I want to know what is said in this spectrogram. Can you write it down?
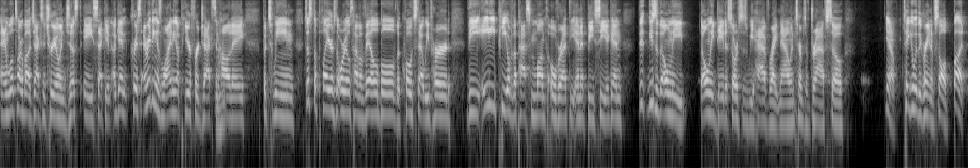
and we'll talk about Jackson Chourio in just a second. Again, Chris, everything is lining up here for Jackson mm-hmm. Holliday between just the players the Orioles have available, the quotes that we've heard, the ADP over the past month over at the NFBC. Again, th- these are the only the only data sources we have right now in terms of drafts. So, you know, take it with a grain of salt. But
